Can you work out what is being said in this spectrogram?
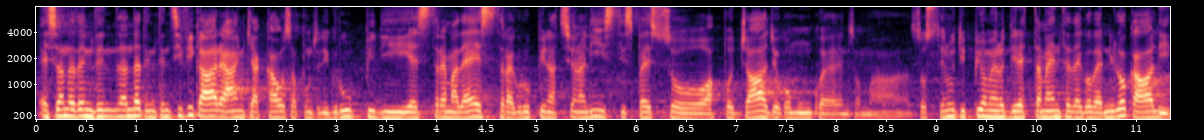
E si è andata, andata, a intensificare anche a causa appunto di gruppi di estrema destra, gruppi nazionalisti spesso appoggiati o comunque insomma, sostenuti più o meno direttamente dai governi locali,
